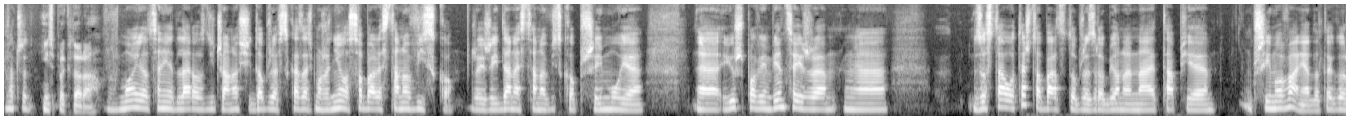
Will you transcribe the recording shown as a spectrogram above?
znaczy, inspektora. W mojej ocenie dla rozliczalności dobrze wskazać może nie osobę, ale stanowisko. Że jeżeli dane stanowisko przyjmuje, e, już powiem więcej, że e, zostało też to bardzo dobrze zrobione na etapie przyjmowania, dlatego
